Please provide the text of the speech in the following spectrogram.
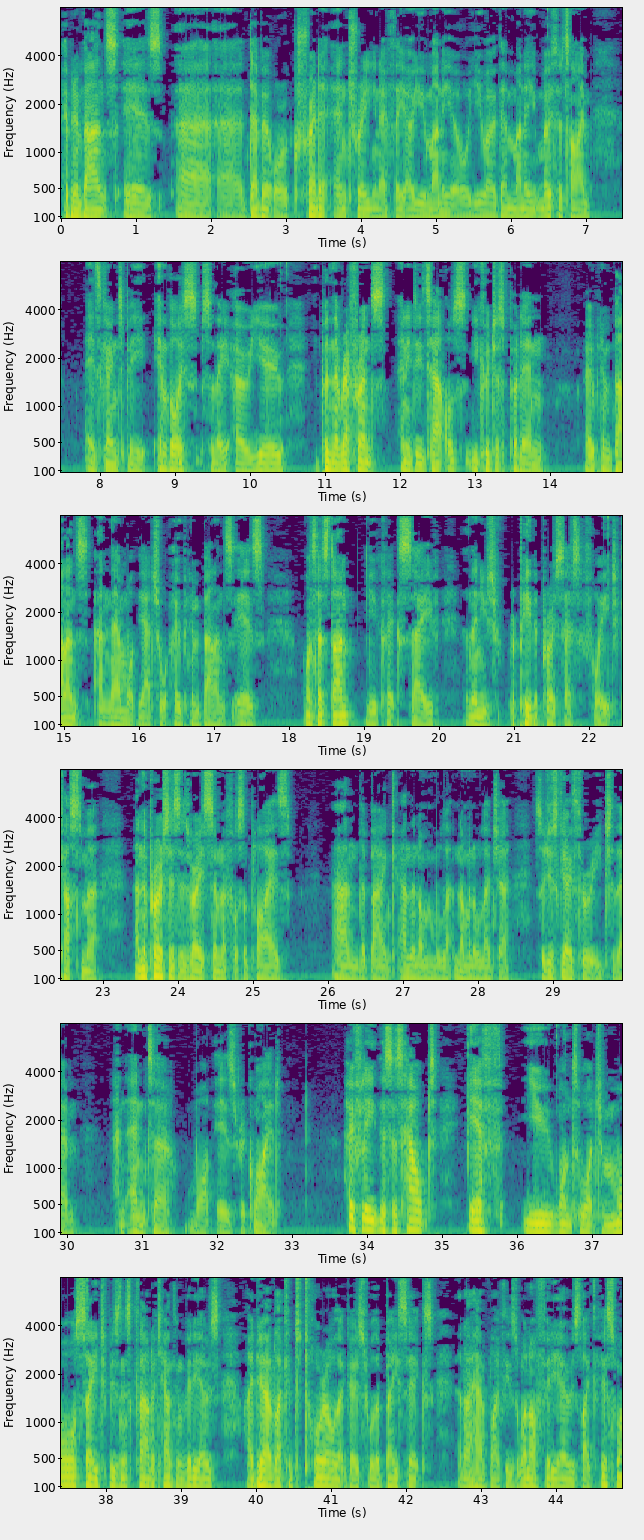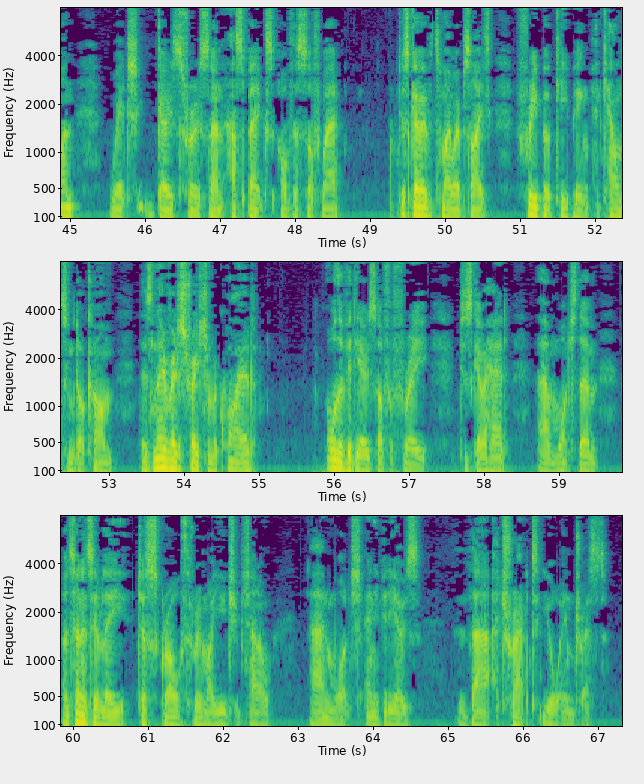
opening balance is uh, a debit or a credit entry. You know, if they owe you money or you owe them money, most of the time it's going to be invoice, so they owe you. You put in the reference, any details, you could just put in opening balance and then what the actual opening balance is. Once that's done, you click save and then you just repeat the process for each customer. And the process is very similar for suppliers, and the bank and the nominal, nominal ledger. So just go through each of them and enter what is required. Hopefully this has helped. If you want to watch more Sage Business Cloud accounting videos, I do have like a tutorial that goes through all the basics and I have like these one-off videos like this one, which goes through certain aspects of the software. Just go over to my website, freebookkeepingaccounting.com. There's no registration required. All the videos are for free. Just go ahead and watch them. Alternatively, just scroll through my YouTube channel and watch any videos that attract your interest.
